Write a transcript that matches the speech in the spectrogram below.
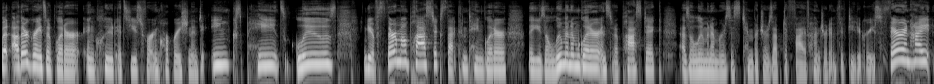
But other grades of glitter include its use for incorporation into inks, paints, glues. You have thermoplastics that contain glitter. They use aluminum glitter instead of plastic, as aluminum resists temperatures up to 550 degrees Fahrenheit.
